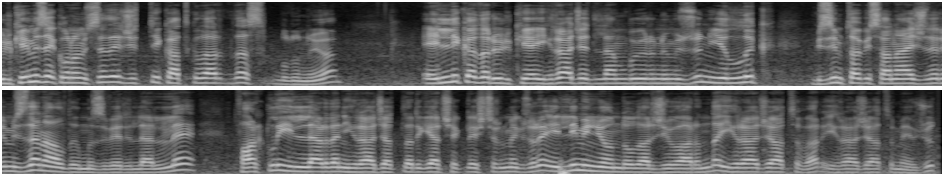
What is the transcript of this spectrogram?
ülkemiz ekonomisine de ciddi katkılarda bulunuyor. 50 kadar ülkeye ihraç edilen bu ürünümüzün yıllık bizim tabi sanayicilerimizden aldığımız verilerle farklı illerden ihracatları gerçekleştirmek üzere 50 milyon dolar civarında ihracatı var, ihracatı mevcut.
